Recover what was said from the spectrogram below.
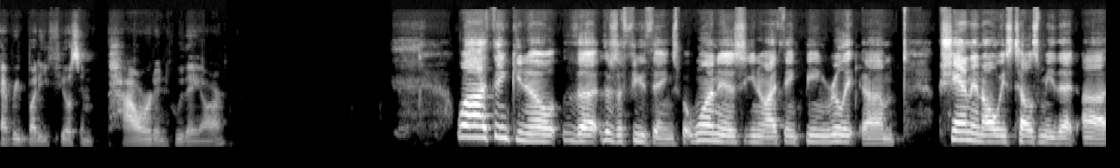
everybody feels empowered in who they are? Well, I think you know the there's a few things, but one is you know I think being really um, Shannon always tells me that uh,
